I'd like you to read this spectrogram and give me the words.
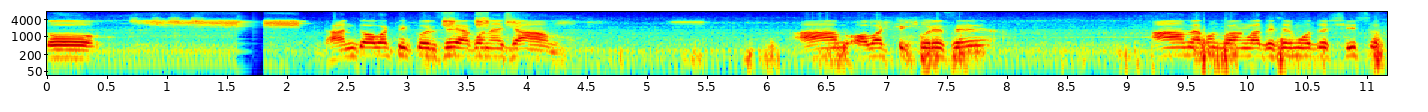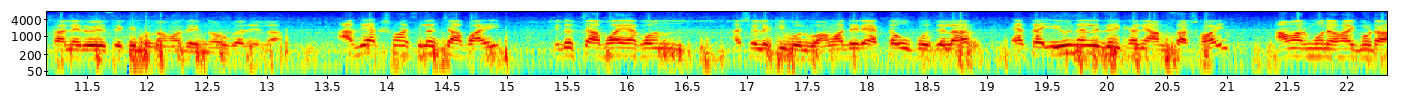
তো ধানকে ওভারটেক করেছে, এখন এসে আম। আম ওভারটেক করেছে। আম এখন বাংলাদেশের মধ্যে শীর্ষস্থানে রয়েছে কিন্তু আমাদের নওগাঁ জেলা। আগে এক সময় ছিল চাপাই, কিন্তু চাপাই এখন আসলে কি বলব, আমাদের একটা উপজেলার একটা ইউনিয়নে যেখানে আম চাষ হয়, আমার মনে হয় গোটা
